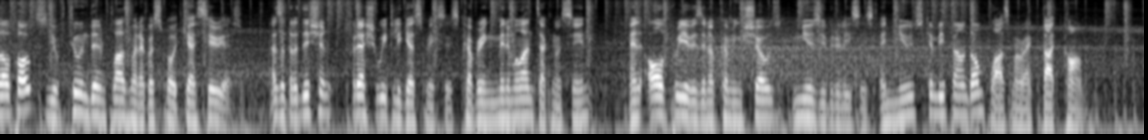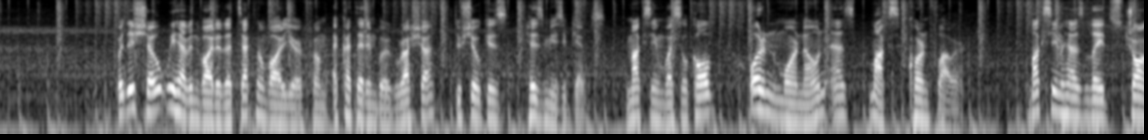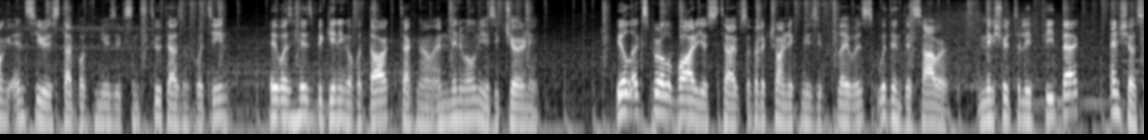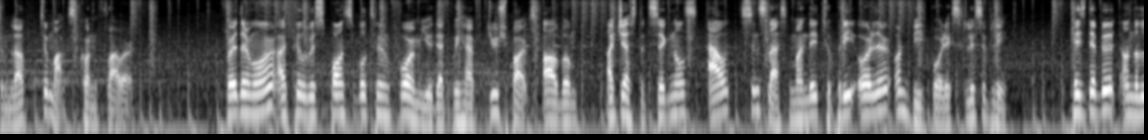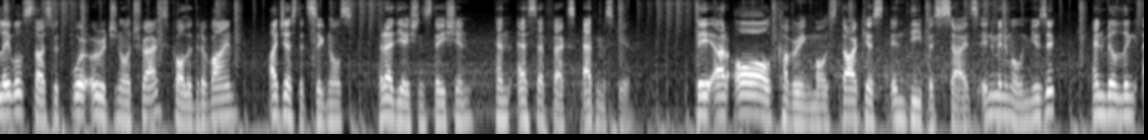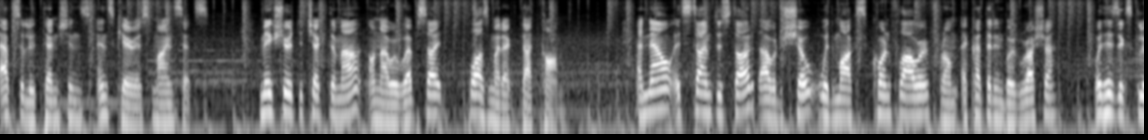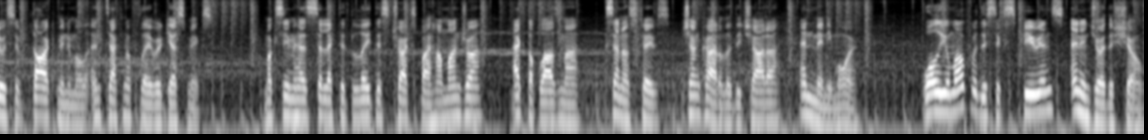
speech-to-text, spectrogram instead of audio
Hello, folks. You've tuned in Plazma Records podcast series. As a tradition, fresh weekly guest mixes covering minimal and techno scene, and all previous and upcoming shows, music releases, and news can be found on plazmarec.com. For this show, we have invited a techno warrior from Ekaterinburg, Russia, to showcase his music games, Maxim Vasilkov, or more known as Max Cornflower. Maxim has laid strong and serious type of music since 2014. It was his beginning of a dark techno and minimal music journey. We'll explore various types of electronic music flavors within this hour. Make sure to leave feedback and show some love to Max Cornflower. Furthermore, I feel responsible to inform you that we have Douchepark's album Adjusted Signals out since last Monday to pre-order on Beatport exclusively. His debut on the label starts with four original tracks called The Divine, Adjusted Signals, Radiation Station, and SFX Atmosphere. They are all covering most darkest and deepest sides in minimal music and building absolute tensions and scariest mindsets. Make sure to check them out on our website plazmarec.com. And now it's time to start our show with Max Cornflower from Ekaterinburg, Russia, with his exclusive dark minimal and techno flavor guest mix. Maxim has selected the latest tracks by Hamandra, Ektoplazma, Xenoscapes, Giancarlo Di Chara, and many more. Volume up for this experience and enjoy the show.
